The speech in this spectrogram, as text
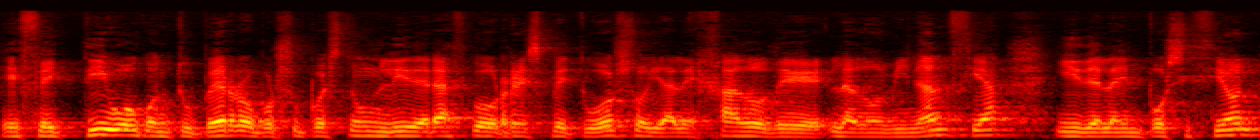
efectivo con tu perro, por supuesto, un liderazgo respetuoso y alejado de la dominancia y de la imposición.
